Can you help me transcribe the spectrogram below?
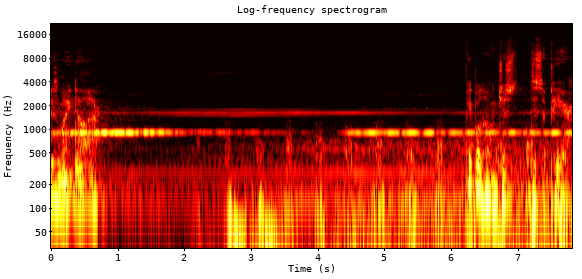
Where is my daughter? People don't just disappear.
